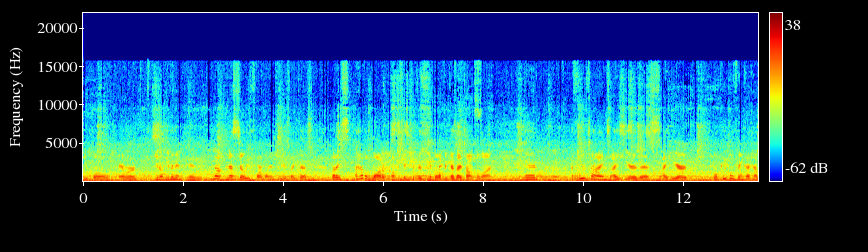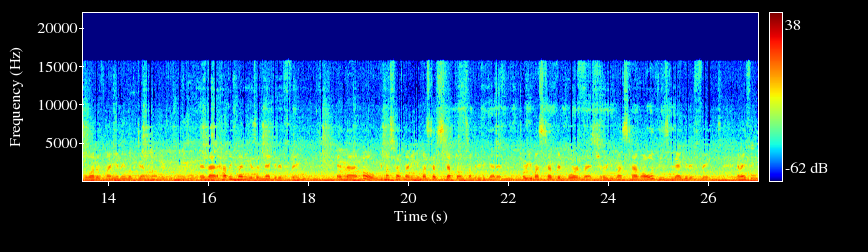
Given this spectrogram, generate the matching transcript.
people, or you know, even in, in not necessarily formal interviews like this, but I have a lot of conversations with people because I talk a lot. And a few times I hear this. I hear, well, people think I have a lot of money and they look down on me, hmm. and that having money is a negative thing, and that oh, you must have money, you must have stepped on somebody to get it, or you must have been born rich, or you must have all of these negative things. And I think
